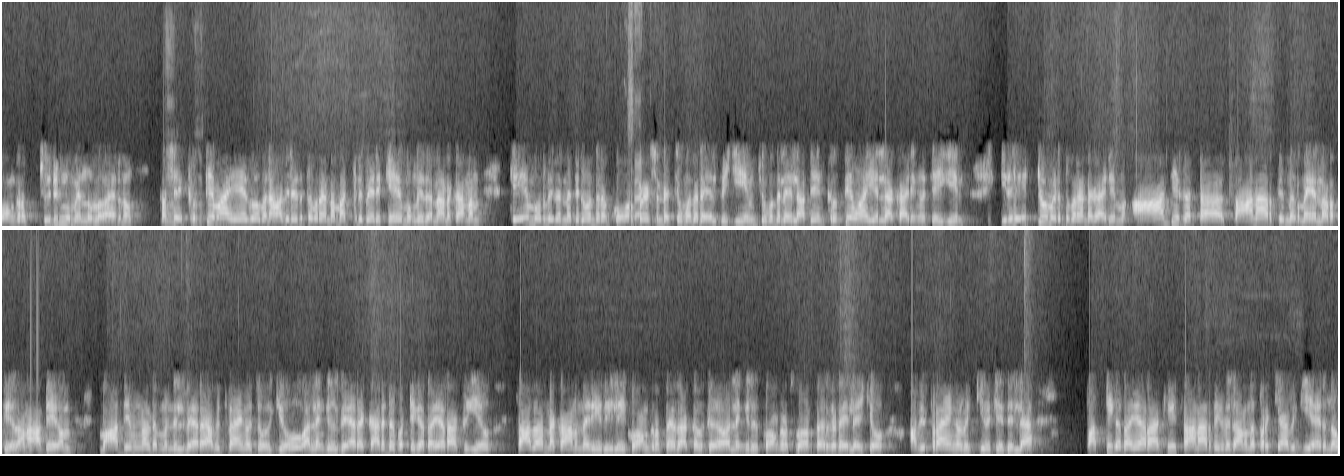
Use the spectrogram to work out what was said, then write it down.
കോൺഗ്രസ് ചുരുങ്ങും എന്നുള്ളതായിരുന്നു. പക്ഷേ കൃത്യമായ ഏകോപനം അതിലെടുത്ത് പറയേണ്ട മറ്റൊരു പേര് കെ മുരളീധരനാണ്. കാരണം കെ മുരളീധരനെ തിരുവനന്തപുരം കോർപ്പറേഷന്റെ ചുമതല ഏൽപ്പിക്കുകയും ചുമതലയിൽ അദ്ദേഹം കൃത്യമായി എല്ലാ കാര്യങ്ങളും ചെയ്യുകയും ഇതിൽ ഏറ്റവും എടുത്തു പറയേണ്ട കാര്യം ആദ്യഘട്ട സ്ഥാനാർത്ഥി നിർണയം നടത്തിയതാണ്. അദ്ദേഹം മാധ്യമങ്ങളുടെ മുന്നിൽ വേറെ അഭിപ്രായങ്ങൾ ചോദിക്കുകയോ അല്ലെങ്കിൽ വേറെ കരട് പട്ടിക തയ്യാറാക്കുകയോ സാധാരണ കാണുന്ന രീതിയിൽ ഈ കോൺഗ്രസ് നേതാക്കൾക്ക് അല്ലെങ്കിൽ കോൺഗ്രസ് പ്രവർത്തകർക്കിടയിലേക്കോ അഭിപ്രായങ്ങൾ വെക്കുകയോ ചെയ്തില്ല. പട്ടിക തയ്യാറാക്കി സ്ഥാനാർത്ഥികൾ ഇതാണെന്ന് പ്രഖ്യാപിക്കുകയായിരുന്നു.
